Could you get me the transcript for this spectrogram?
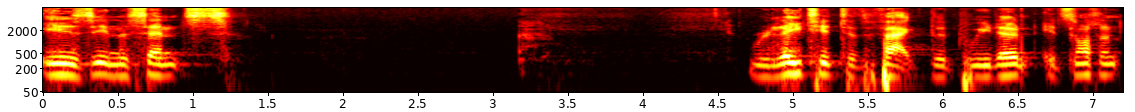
is, in a sense, related to the fact that we don't, it's not an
